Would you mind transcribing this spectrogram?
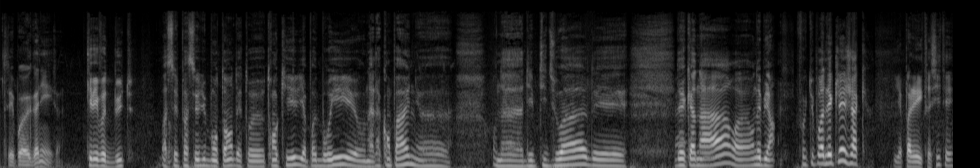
C'est pas gagner, ça. Quel est votre but? Bah, C'est de passer du bon temps, d'être euh, tranquille, il n'y a pas de bruit, on a la campagne, euh, on a des petites oies, des, des canards, euh, on est bien. Faut que tu prennes les clés, Jacques. Il n'y a pas l'électricité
